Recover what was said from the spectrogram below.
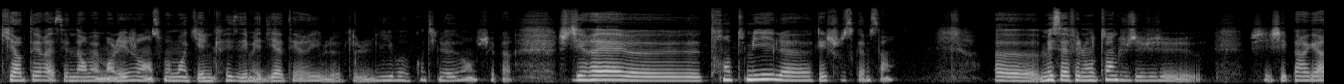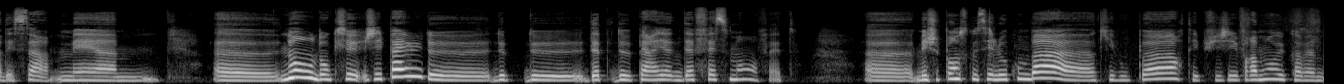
qui intéresse énormément les gens en ce moment, qu'il y a une crise des médias terrible, que le livre continue à vendre, je sais pas. Je dirais euh, 30 000, euh, quelque chose comme ça. Euh, mais ça fait longtemps que je j'ai pas regardé ça. Mais euh, euh, non, donc j'ai pas eu de de, de, de période d'affaissement en fait. Euh, mais je pense que c'est le combat euh, qui vous porte. Et puis j'ai vraiment eu quand même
